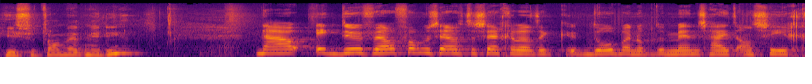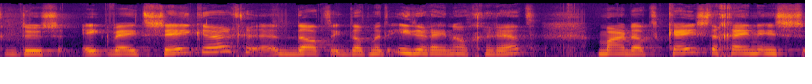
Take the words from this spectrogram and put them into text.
Hier het dan net meer in? Nou, ik durf wel van mezelf te zeggen dat ik dol ben op de mensheid aan zich. Dus ik weet zeker dat ik dat met iedereen had gered. Maar dat Kees degene is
